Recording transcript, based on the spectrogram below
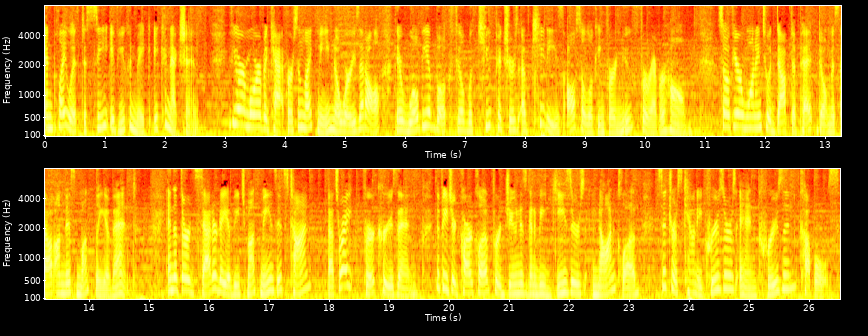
and play with to see if you can make a connection. If you are more of a cat person like me, no worries at all. There will be a book filled with cute pictures of kitties also looking for a new forever home. So if you're wanting to adopt a pet, don't miss out on this monthly event. And the third Saturday of each month means it's time that's right, for a cruising. The featured car club for June is going to be Geezer's Non Club, Citrus County Cruisers, and Cruisin' Couples.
